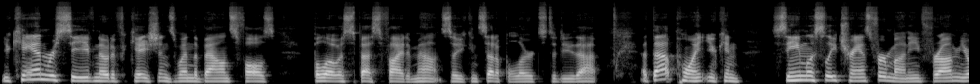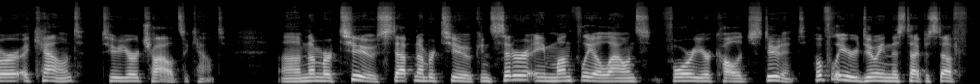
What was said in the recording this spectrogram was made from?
you can receive notifications when the balance falls below a specified amount. So you can set up alerts to do that. At that point, you can seamlessly transfer money from your account to your child's account. Um, number two, step number two, consider a monthly allowance for your college student. Hopefully, you're doing this type of stuff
